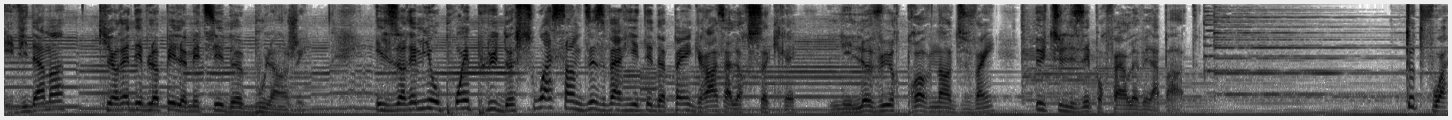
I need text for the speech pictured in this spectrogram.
évidemment, qui auraient développé le métier de boulanger. Ils auraient mis au point plus de 70 variétés de pain grâce à leur secret, les levures provenant du vin, utilisées pour faire lever la pâte. Toutefois,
